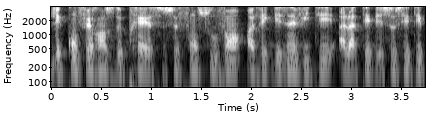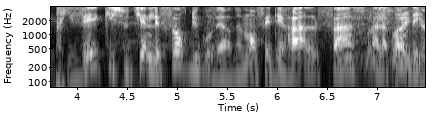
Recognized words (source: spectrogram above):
Les conférences de presse se font souvent avec des invités à la tête des sociétés privées qui soutiennent l'effort du gouvernement fédéral face à la pandémie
